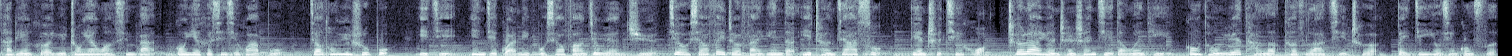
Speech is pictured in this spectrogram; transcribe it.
它联合与中央网信办、工业和信息化部、交通运输部以及应急管理部消防救援局，就消费者反映的异常加速、电池起火、车辆远程升级等问题，共同约谈了特斯拉汽车北京有限公司。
